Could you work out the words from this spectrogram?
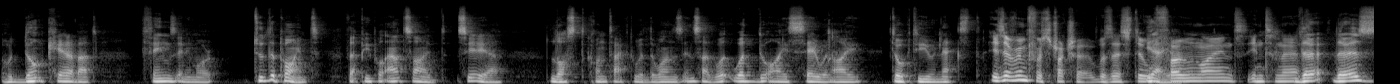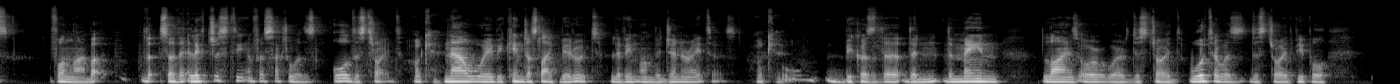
who don't care about things anymore to the point that people outside Syria lost contact with the ones inside. What what do I say when I talk to you next? Is there infrastructure? Was there still Yeah, yeah. phone lines, internet? There there is phone line, but the, so the electricity infrastructure was all destroyed. okay. Now we became just like Beirut, living on the generators. Okay. because the the the main lines or were destroyed. Water was destroyed. People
